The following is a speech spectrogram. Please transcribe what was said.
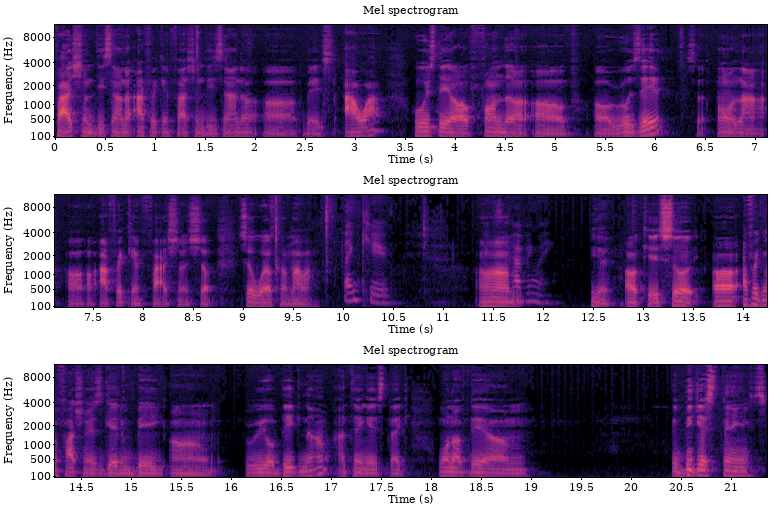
fashion designer, African fashion designer, uh, Ms. Awa, who is the uh, founder of uh, Roseé, it's an online uh, African fashion shop. So, welcome, Awa. Thank you. Um, for having me. Yeah. Okay. So uh, African fashion is getting big, um, real big now. I think it's like one of the um, the biggest things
